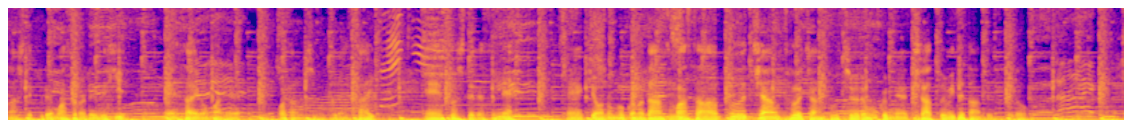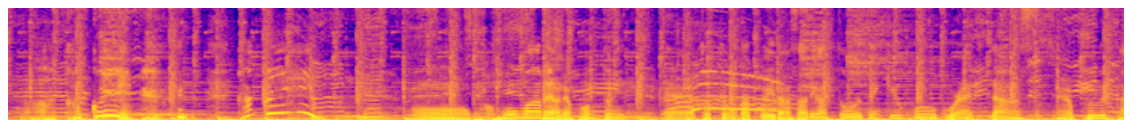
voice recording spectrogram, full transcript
回してくれますので、ぜひ、えー最後までお楽しみください。えーそしてですね、えー今日の僕のダンスマスター、プーちゃん、プーちゃん途中で僕ね、ちらっと見てたんですけど、あー、かっこいい。かっこいい。もう、パフォーマーだよね、本当に。えーとってもかっこいいダンス。ありがとう。Thank you for great dance、えープータ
